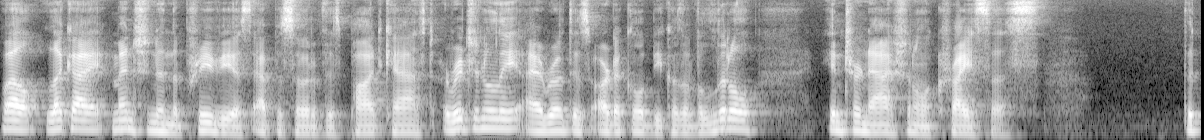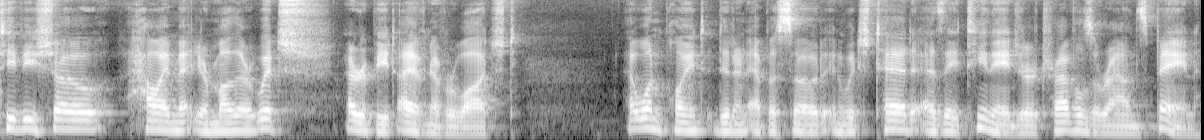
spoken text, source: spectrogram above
Well, like I mentioned in the previous episode of this podcast, originally I wrote this article because of a little international crisis. The TV show How I Met Your Mother, which, I repeat, I have never watched, at one point did an episode in which Ted, as a teenager, travels around Spain.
